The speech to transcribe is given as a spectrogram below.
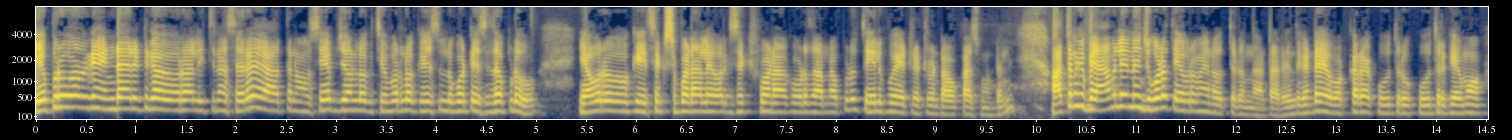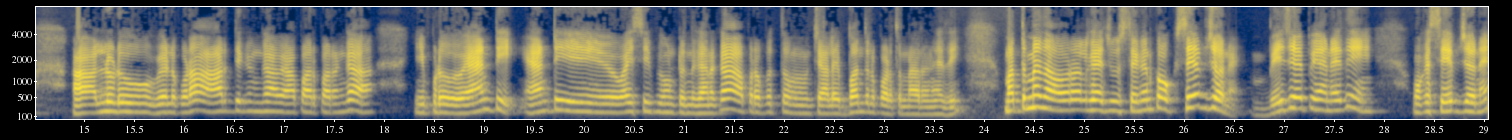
ఎప్రూవర్గా ఇండైరెక్ట్గా వివరాలు ఇచ్చినా సరే అతను సేఫ్ జోన్లోకి చివరిలో కేసులు కొట్టేసేటప్పుడు ఎవరికి శిక్ష పడాలి ఎవరికి శిక్ష పడకూడదు అన్నప్పుడు తేలిపోయేటటువంటి అవకాశం ఉంటుంది. అతనికి ఫ్యామిలీ నుంచి కూడా తీవ్రమైన ఒత్తిడి ఉందంటారు. ఎందుకంటే ఎందుకంటే ఒక్కరే కూతురు కూతురికేమో ఆ అల్లుడు వీళ్ళు కూడా ఆర్థికంగా వ్యాపారపరంగా ఇప్పుడు యాంటీ యాంటీ వైసీపీ ఉంటుంది కనుక ఆ ప్రభుత్వం చాలా ఇబ్బందులు పడుతున్నారు అనేది మొత్తం మీద ఓవరాల్గా చూస్తే కనుక ఒక సేఫ్ జోనే బీజేపీ అనేది ఒక సేఫ్ జోనే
